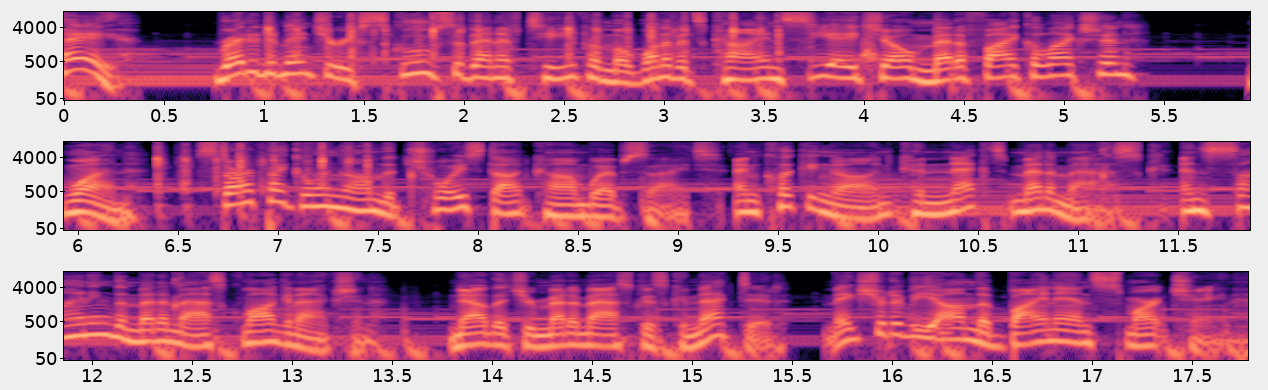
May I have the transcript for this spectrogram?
Hey, ready to mint your exclusive NFT from the one-of-its-kind CHO MetaFi collection? 1. Start by going on the Choise.com website and clicking on Connect MetaMask and signing the MetaMask login action. Now that your MetaMask is connected, make sure to be on the Binance Smart Chain.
